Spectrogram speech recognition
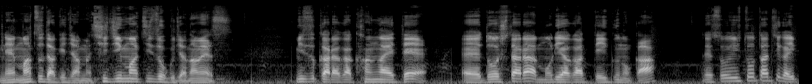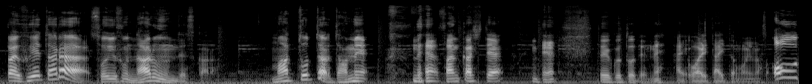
ね、待つだけじゃ指示待ち族じゃダメです。自らが考えて、えー、どうしたら盛り上がっていくのか、でそういう人たちがいっぱい増えたらそういう風になるんですから待っとったらダメ。ね参加して。ね。ということでね。はい終わりたいと思います。おっ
